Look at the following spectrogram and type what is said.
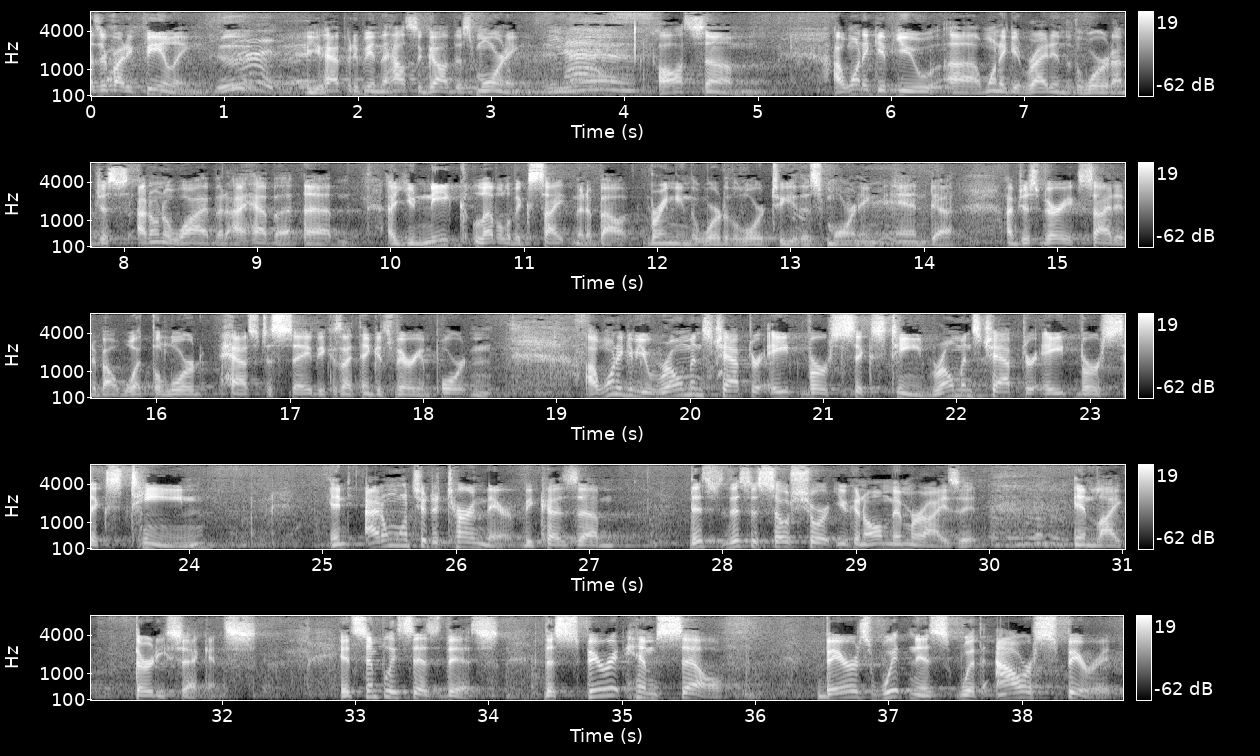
How's everybody feeling? Good. Are you happy to be in the house of God this morning? Yes. Awesome. I want to give you, uh, I want to get right into the word. I'm just, I don't know why, but I have a, um, a unique level of excitement about bringing the word of the Lord to you this morning. And uh, I'm just very excited about what the Lord has to say because I think it's very important. I want to give you Romans chapter 8, verse 16. Romans chapter 8, verse 16. And I don't want you to turn there because um, this, this is so short you can all memorize it in like 30 seconds. It simply says this The Spirit Himself bears witness with our spirit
